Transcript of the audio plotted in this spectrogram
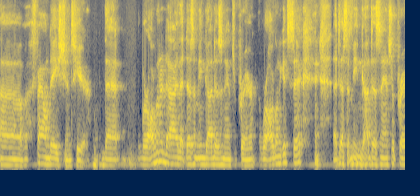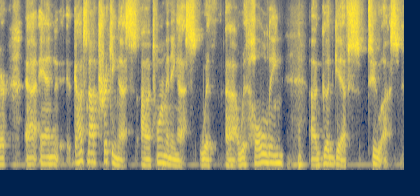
uh, foundations here that we're all going to die. That doesn't mean God doesn't answer prayer. We're all going to get sick. that doesn't mean God doesn't answer prayer. Uh, and God's not tricking us, uh, tormenting us with uh, withholding uh, good gifts to us.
